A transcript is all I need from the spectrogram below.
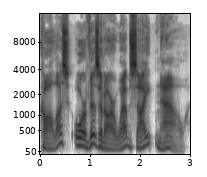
Call us or visit our website now.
